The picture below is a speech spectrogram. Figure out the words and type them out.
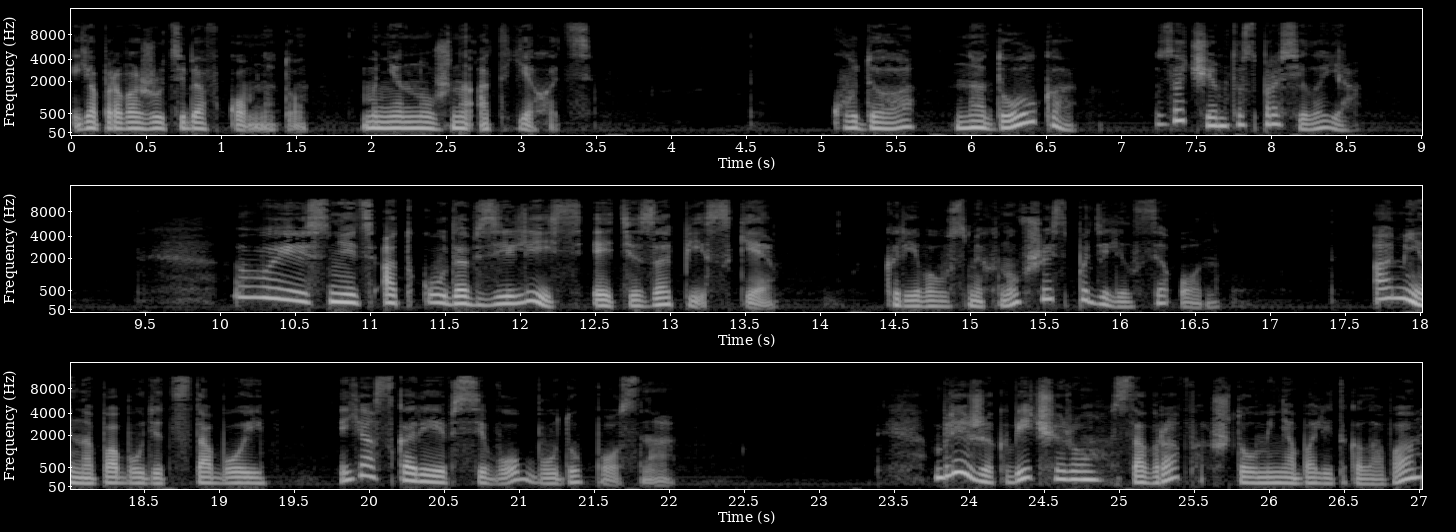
я провожу тебя в комнату. Мне нужно отъехать». «Куда? Надолго?» зачем-то спросила я. Выяснить, откуда взялись эти записки, криво усмехнувшись, поделился он. Амина побудет с тобой. Я, скорее всего, буду поздно. Ближе к вечеру, соврав, что у меня болит голова,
